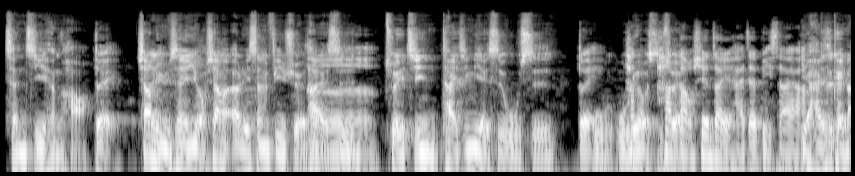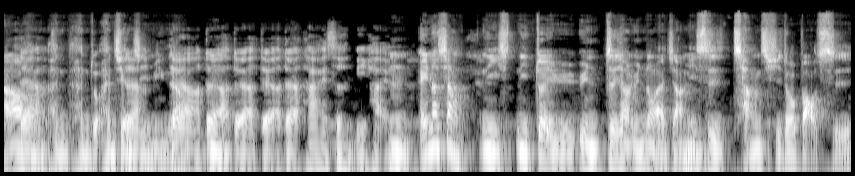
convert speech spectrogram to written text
成绩很好。对，像女生也有，像 Allyson Fisher，她也是最近她已经也是五十对五五六十岁，他到现在也还在比赛啊，也还是可以拿到很、啊、很很多很前几名的。对啊，对啊，对啊，对啊，对啊，他还是很厉害。嗯，哎，那像你，你对于运这项运动来讲，你是长期都保持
